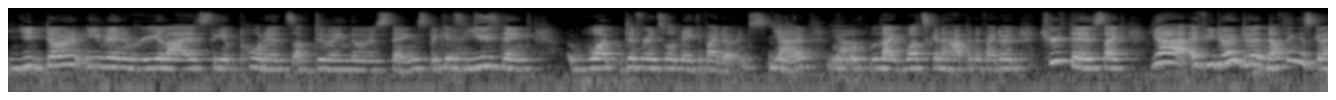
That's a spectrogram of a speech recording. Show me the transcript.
you don't even realize the importance of doing those things because Yes. you think what difference will it make if I don't you Yeah, know yeah. Like what's gonna happen if I don't truth is like yeah if you don't do it nothing is gonna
